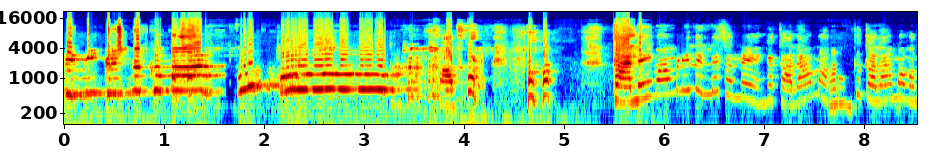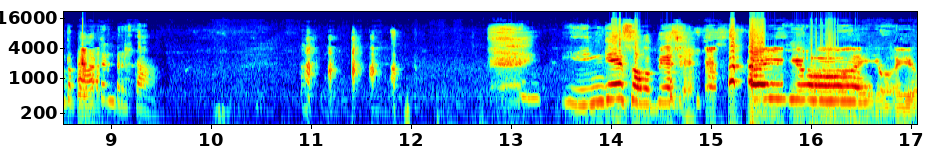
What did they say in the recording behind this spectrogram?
பின்னி கிருஷ்ணகுமார். கலைமாமணின்னு இல்ல சொன்னேன். எங்க கலாமா குக்கு கலாமா வந்து பாத்துட்டு இருக்கான். இங்கே சொலப்பியா ஐயோ ஐயோ.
